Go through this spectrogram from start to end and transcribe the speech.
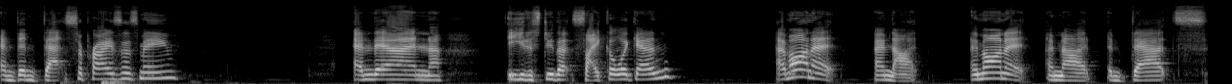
And then that surprises me. And then you just do that cycle again. I'm on it. I'm not. I'm on it. I'm not. And that's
